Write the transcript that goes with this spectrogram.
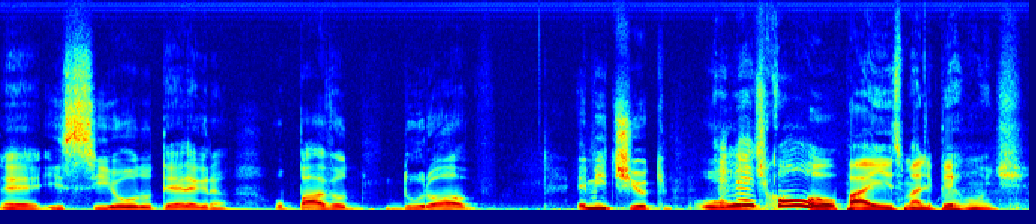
é, e CEO do Telegram, o Pavel Durov, emitiu que. O... Ele é de qual país, mal lhe pergunte?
